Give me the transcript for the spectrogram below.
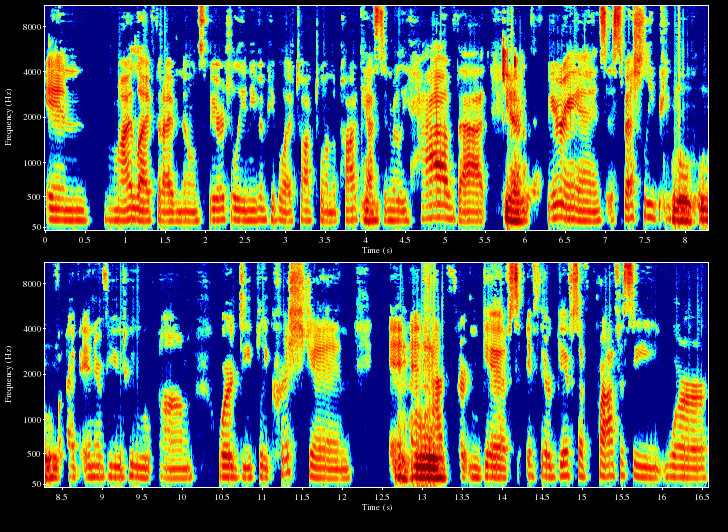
in my life that I've known spiritually and even people I've talked to on the mm, podcast didn't really have that yeah, experience, especially people hmm who I've interviewed who um, were deeply Christian and, and hmm had certain gifts. If their gifts of prophecy were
